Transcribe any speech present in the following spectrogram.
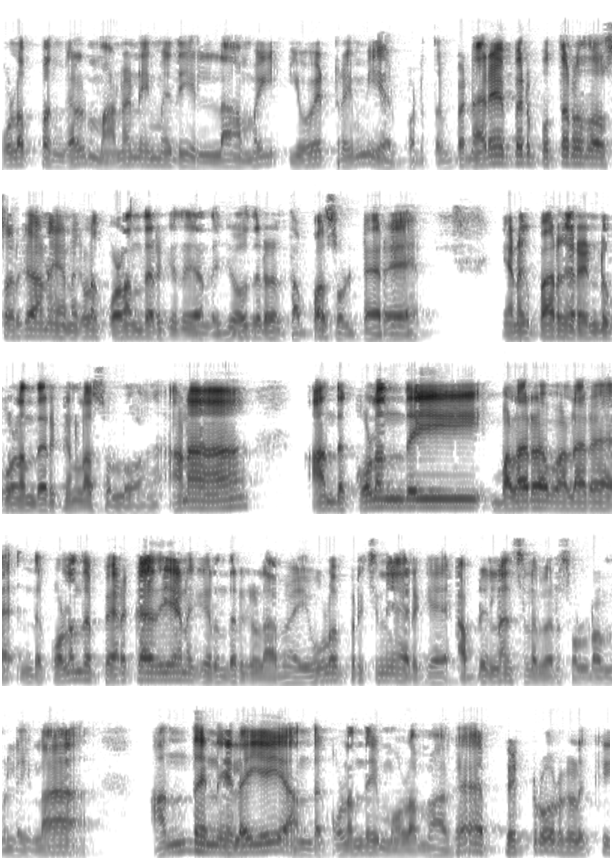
குழப்பங்கள் மன நிம்மதி இவற்றையும் ஏற்படுத்தும். இப்போ நிறைய பேர் புத்திரதோஷம் இருக்குது ஆனால் எனக்கெல்லாம் குழந்தை இருக்குது. அந்த ஜோதிடர் தப்பாக சொல்லிட்டாரு. எனக்கு பாருங்கள் ரெண்டு குழந்தை இருக்குன்னுலாம் சொல்லுவாங்க. ஆனால் அந்த குழந்தை வளர வளர இந்த குழந்தை பிறக்காதையே எனக்கு இருந்திருக்கலாமே இவ்வளோ பிரச்சனையாக இருக்குது அப்படின்லாம் சில பேர் சொல்கிறோம் இல்லைங்களா? அந்த நிலையை அந்த குழந்தை மூலமாக பெற்றோர்களுக்கு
